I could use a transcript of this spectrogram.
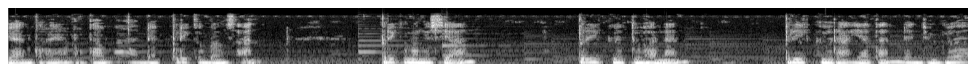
Di antara yang pertama ada pri kebangsaan, pri kemanusiaan, pri ketuhanan, pri kerakyatan, dan juga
